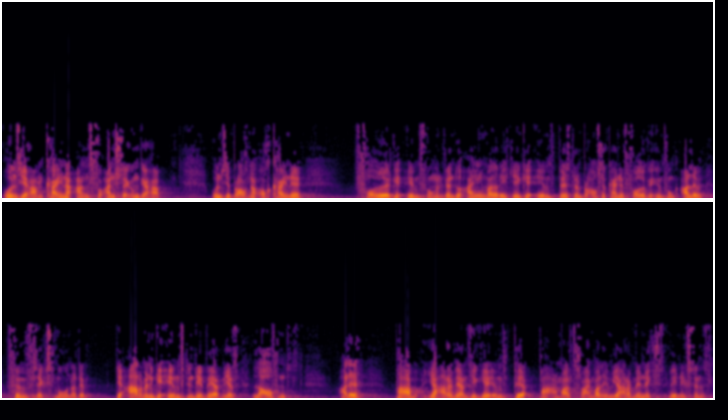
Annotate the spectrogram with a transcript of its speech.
Und sie haben keine Angst vor Ansteckung gehabt. Und sie brauchen auch keine Folgeimpfungen. Wenn du einmal richtig geimpft bist, dann brauchst du keine Folgeimpfung alle fünf, sechs Monate. Die armen Geimpften, die werden jetzt laufend, alle paar Jahre werden sie geimpft, paar Mal, zweimal im Jahr wenigstens.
